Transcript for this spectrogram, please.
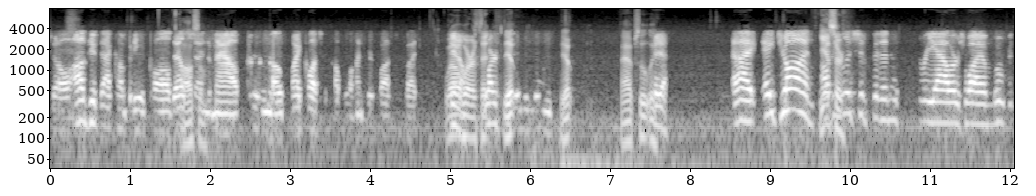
so I'll give that company a call. They'll awesome. send them out. I don't know, might cost a couple of hundred bucks, but well you know, worth it. Worth yep. it. Yep. Absolutely. Yeah. Uh, hey, John. Yes, I'll sir. be listening for the next three hours while I'm moving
